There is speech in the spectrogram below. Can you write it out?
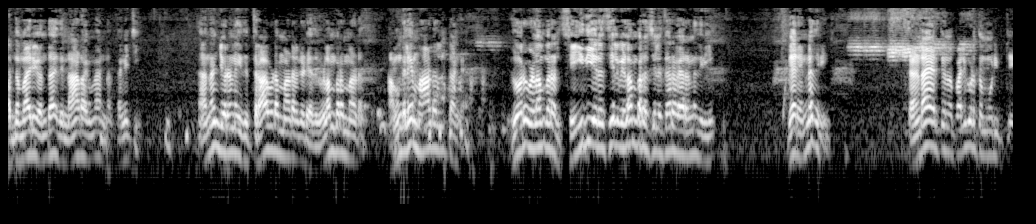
அந்த மாதிரி வந்தா இது நாடகமா என்ன? தங்கச்சி. நான் தான் சொல்கிறேன் இது திராவிட மாடல் கிடையாது விளம்பர மாடல். அவங்களே மாடல் தாங்க. இது ஒரு விளம்பரம். செய்தி அரசியல் விளம்பர அரசியல் தவிர வேற என்ன தெரியும்? வேற என்ன தெரியும்? ரெண்டாயிரத்தி ஒன்று பள்ளிக்கூடத்தை மூடிவிட்டு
